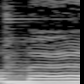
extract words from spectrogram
雨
